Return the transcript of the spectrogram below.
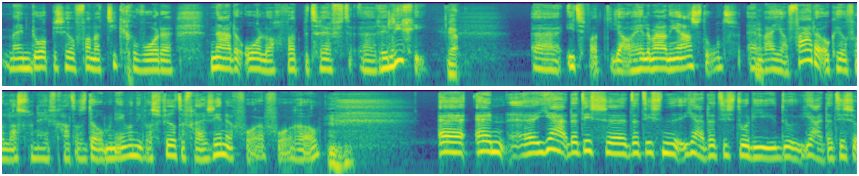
mijn dorp is heel fanatiek geworden na de oorlog... wat betreft uh, religie. Ja. Uh, iets wat jou helemaal niet aanstond. En ja. waar jouw vader ook heel veel last van heeft gehad als dominee. Want die was veel te vrijzinnig voor, voor Roon. Mm -hmm. uh, en uh, ja, dat is, dat, is, ja, dat is, door die, door, ja, dat is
